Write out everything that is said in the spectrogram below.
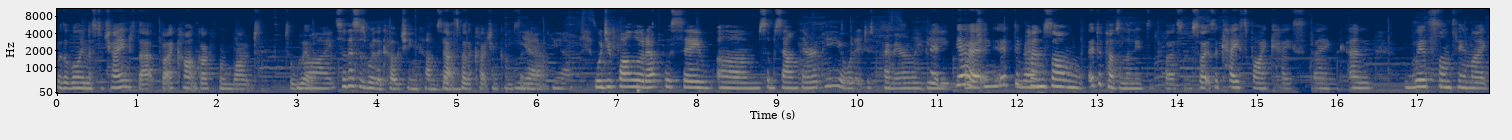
with a willingness to change that, but I can't go from won't to will. Right. So this is where the coaching comes That's in. That's where the coaching comes in. yeah, yeah. Would you follow it up with, say, um, some sound therapy, or would it just primarily be It, yeah, coaching? it, it depends on it depends on the needs of the person. So it's a case by case thing. And with something like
